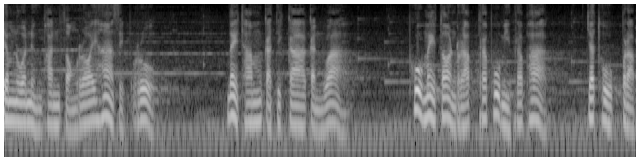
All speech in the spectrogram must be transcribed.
จำนวน 1,250 รูป ได้ทำกติกากันว่า ผู้ไม่ต้อนรับพระผู้มีพระภาค จะถูกปรับ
